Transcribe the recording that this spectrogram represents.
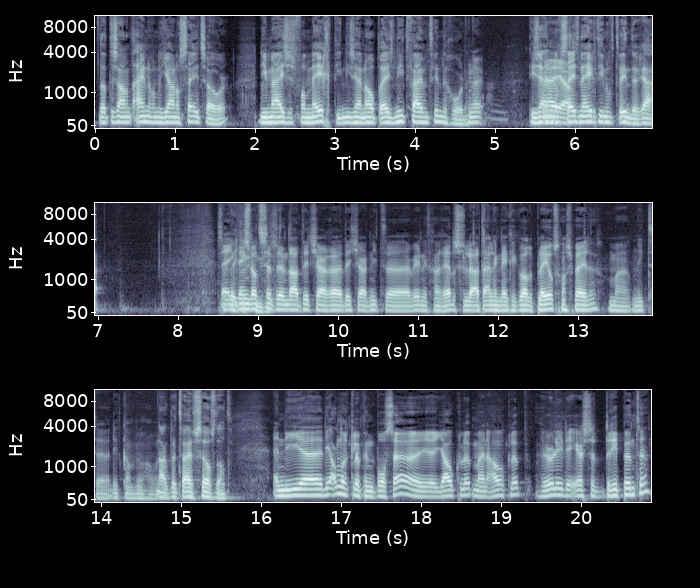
dat is aan het einde van het jaar nog steeds zo hoor. Die meisjes van 19, die zijn opeens niet 25 geworden. Nee. Die zijn Nee, nog ja. steeds 19 of 20, ja. Nee, ik denk dat ze het inderdaad dit jaar, eh, dit jaar niet, eh, weer niet gaan redden. Ze zullen uiteindelijk denk ik wel de play-offs gaan spelen, maar niet, eh niet kampioen gaan worden. Nou, ik betwijfel zelfs dat. En die, eh, die andere club in het bos, hè? eh, jouw club, mijn oude club, Hurley, de eerste drie punten.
